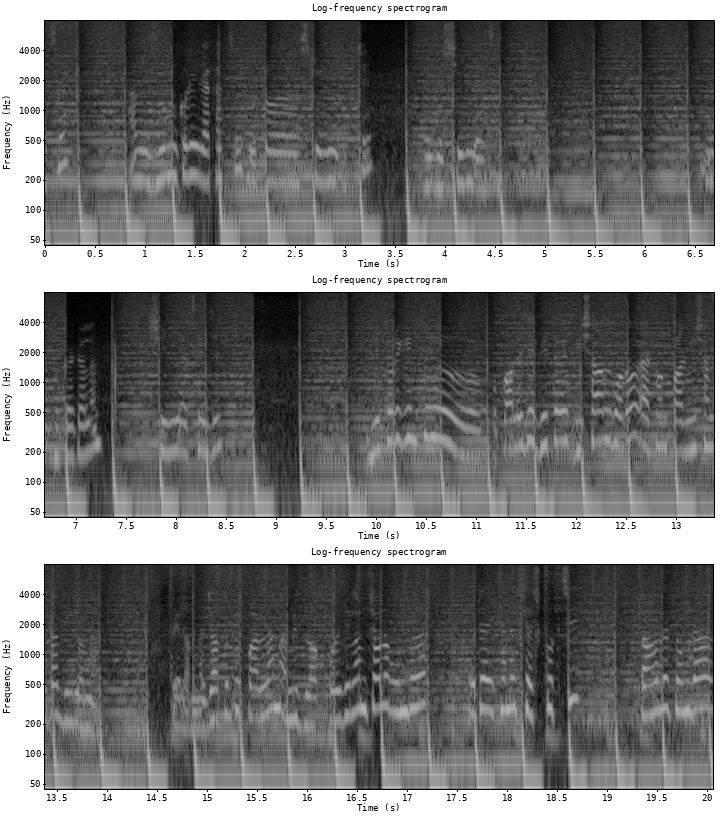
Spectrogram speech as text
আছে। আমি জুম করেই দেখাচ্ছি, দুটো স্টুডেন্ট হচ্ছে এই যে সিঁড়ি আছে। গেলাম, সিঁড়ি আছে যে। ভিতরে কিন্তু কলেজের ভিতরে বিশাল বড়, এখন পারমিশনটা দিল না। পেলাম না। যতটুকু পারলাম, আমি ব্লক করে দিলাম। চলো বন্ধুরা, এটা এখানে শেষ করছি। তাহলে তোমরা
